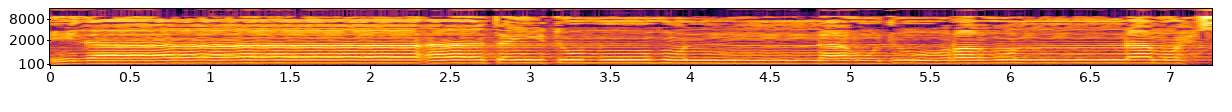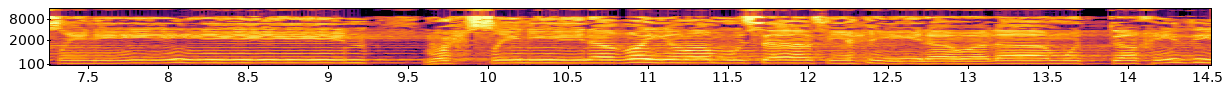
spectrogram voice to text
إذا آتيتموهن أجورهن محصنين محصنين غير مسافحين ولا متخذي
